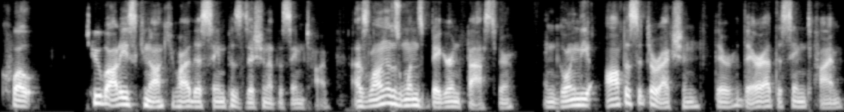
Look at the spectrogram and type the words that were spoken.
Quote, two bodies can occupy the same position at the same time. As long as one's bigger and faster and going the opposite direction, they're there at the same time,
